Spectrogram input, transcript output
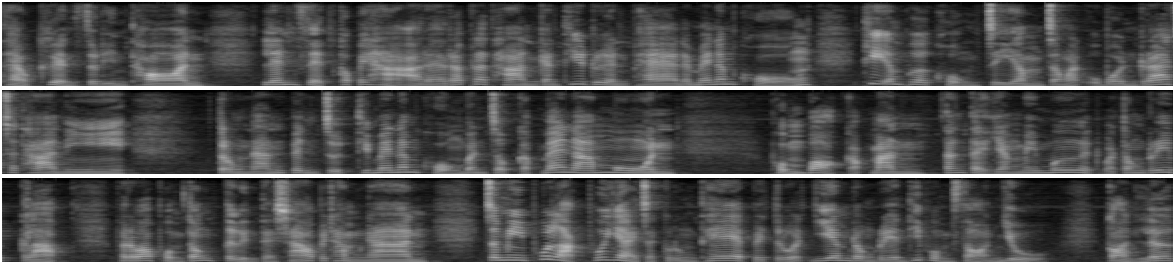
แถวเขื่อนสุรินทรเล่นเสร็จก็ไปหาอะไรรับประทานกันที่เรือนแพในแม่น้ำโขง ที่อำเภอโขงเจียม จังหวัดอุบลราชธานี ตรงนั้นเป็นจุดที่แม่น้ำโขงบรรจบกับแม่น้ำมูล ผมบอกกับมันตั้งแต่ยังไม่มืดว่าต้องรีบกลับ เพราะว่าผมต้องตื่นแต่เช้าไปทำงาน จะมีผู้หลักผู้ใหญ่จากกรุงเทพไปตรวจเยี่ยมโรงเรียนที่ผมสอนอยู่ ก่อนเลิก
